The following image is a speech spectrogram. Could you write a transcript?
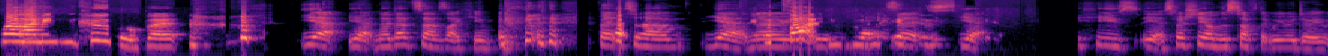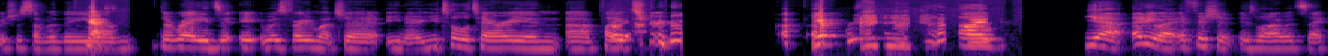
"Well, I mean, cool, but yeah, yeah. No, that sounds like him. but um, yeah, no, was fun." it- he's a- yeah he's yeah especially on the stuff that we were doing which was some of the Yes. um the raids it, it was very much a you know utilitarian uh Oh, yeah. playthrough Yep. That's fine. um, yeah anyway efficient is what i would say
